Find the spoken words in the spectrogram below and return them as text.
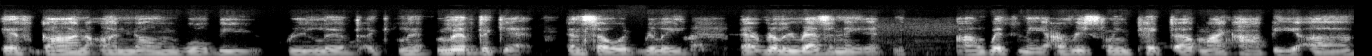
if gone unknown, will be relived, lived again. And so it really, that really resonated uh, with me. I recently picked up my copy of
